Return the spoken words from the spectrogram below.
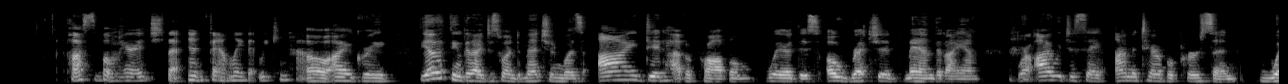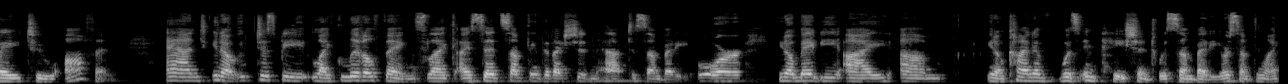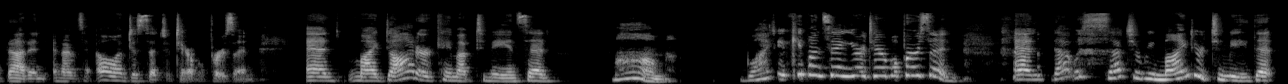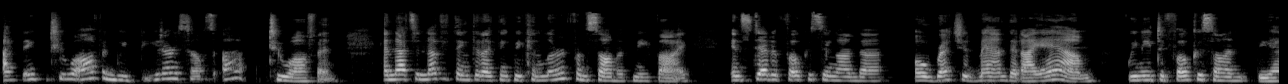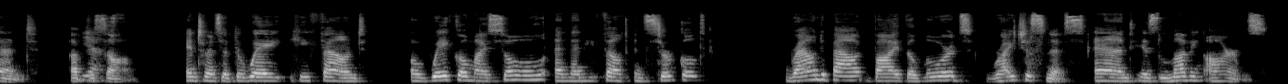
possible marriage that and family that we can have. Oh, I agree. The other thing that I just wanted to mention was I did have a problem where this, oh, wretched man that I am, where I would just say, I'm a terrible person way too often. And, you know, just be like little things, like I said something that I shouldn't have to somebody, or, you know, maybe I, um, you know, kind of was impatient with somebody or something like that. And, and I would say, oh, I'm just such a terrible person. And my daughter came up to me and said, Mom, why do you keep on saying you're a terrible person? And that was such a reminder to me that I think too often we beat ourselves up too often. And that's another thing that I think we can learn from Psalm of Nephi. Instead of focusing on the, oh, wretched man that I am, we need to focus on the end of yes. the psalm in terms of the way he found awake, O my soul, and then he felt encircled round about by the Lord's righteousness and his loving arms.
